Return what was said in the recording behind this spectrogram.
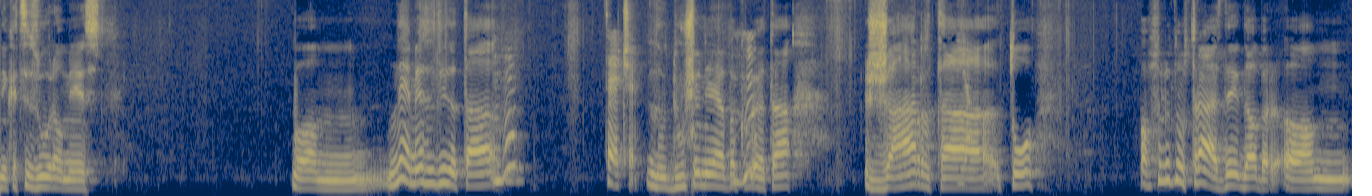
neka cezura vmes. Um, ne, meni se zdi, da ta uh -huh. teče. Navdušenje, ampak uh mhm. -huh. ta žar, ta, ja. to absolutno ustraja. Zdaj, dober, um,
